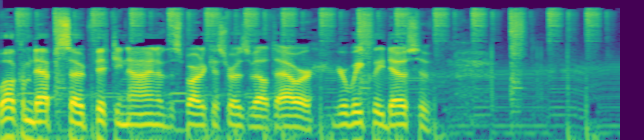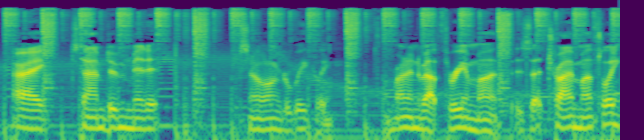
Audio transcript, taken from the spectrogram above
Welcome to episode 59 of the Spartacus Roosevelt Hour, your weekly dose of. Alright, it's time to admit it. It's no longer weekly. I'm running about three a month. Is that tri monthly?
